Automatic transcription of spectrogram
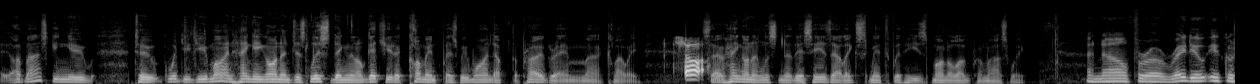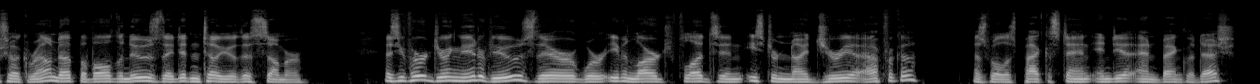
am asking you to, would you, do you mind hanging on and just listening? And I'll get you to comment as we wind up the program, uh, Chloe. Sure. So hang on and listen to this. Here's Alex Smith with his monologue from last week. And now for a Radio EcoShock roundup of all the news they didn't tell you this summer. As you've heard during the interviews, there were even large floods in eastern Nigeria, Africa, as well as Pakistan, India, and Bangladesh.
